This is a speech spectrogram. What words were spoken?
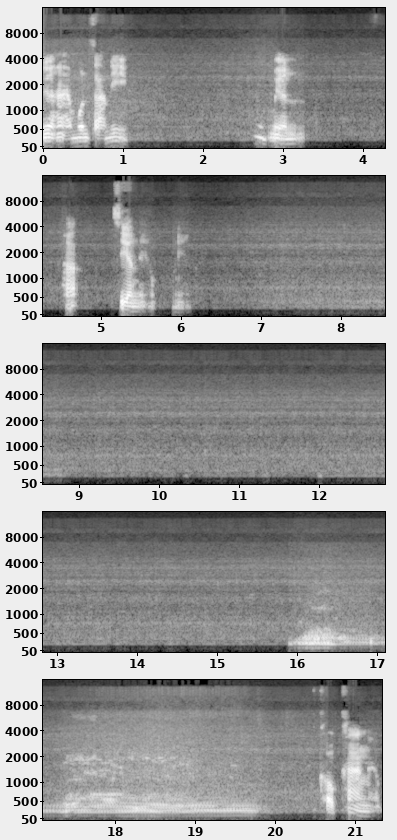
นื้อหามวลสารนี่เหมือนพระเซียนเลยครับนี่ขอบข้างนะครับ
